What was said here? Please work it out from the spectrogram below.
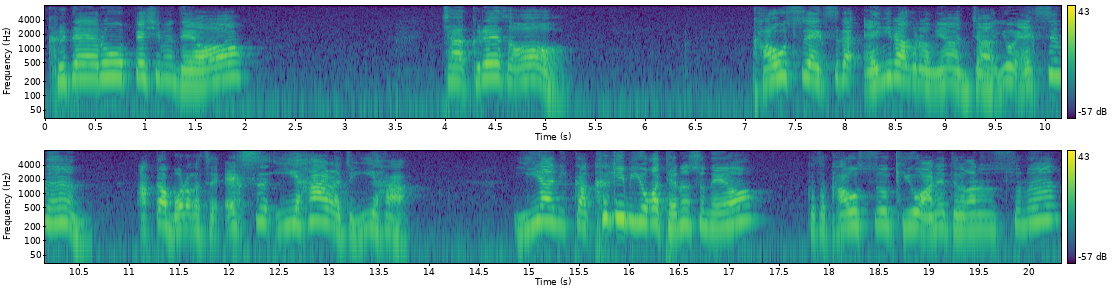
그대로 빼시면 돼요. 자, 그래서 가우스 x가 n이라 그러면 자, 요 x는 아까 뭐라고 했어요? x 이하라죠. 이하. 이하니까 크기 비교가 되는 수네요. 그래서 가우스 기호 안에 들어가는 수는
